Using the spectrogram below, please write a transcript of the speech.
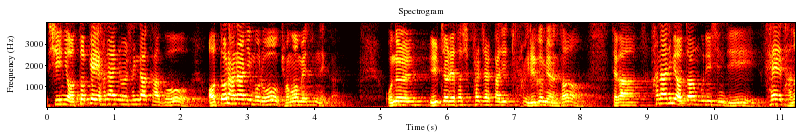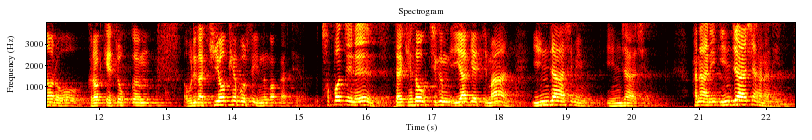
시인이 어떻게 하나님을 생각하고 어떤 하나님으로 경험했습니까? 오늘 1절에서 18절까지 쭉 읽으면서 제가 하나님이 어떠한 분이신지 새 단어로 그렇게 조금 우리가 기억해 볼 수 있는 것 같아요. 첫 번째는 제가 계속 지금 이야기했지만 인자하심입니다. 인자하심. 하나님, 인자하신 하나님.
